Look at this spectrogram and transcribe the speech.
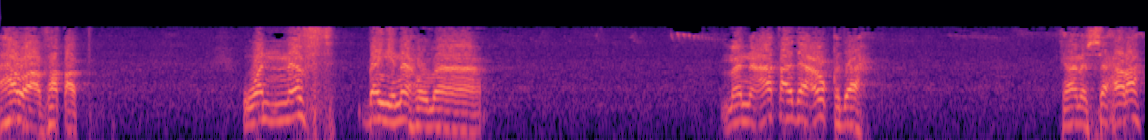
هوى فقط. والنفث بينهما. من عقد عقدة. كان السحرة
